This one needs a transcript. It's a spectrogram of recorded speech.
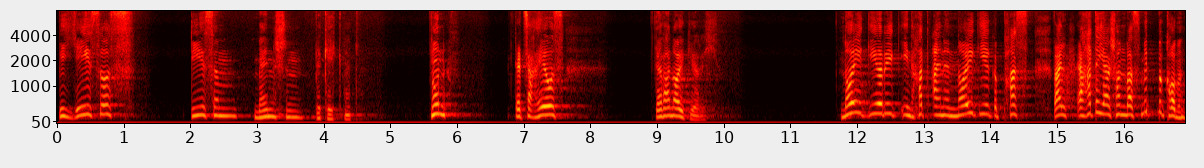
wie Jesus diesem Menschen begegnet. Nun, der Zachäus der war neugierig. Neugierig, ihn hat eine Neugier gepasst, weil er hatte ja schon was mitbekommen.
